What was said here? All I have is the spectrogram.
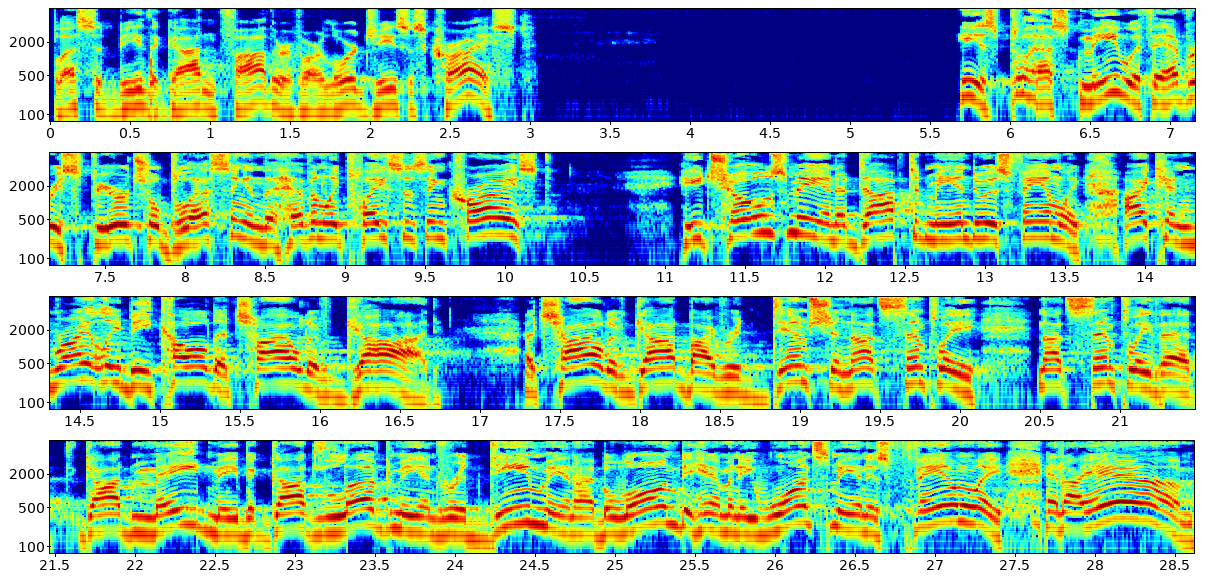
Blessed be the God and Father of our Lord Jesus Christ he has blessed me with every spiritual blessing in the heavenly places in Christ. He chose me and adopted me into his family. I can rightly be called a child of God. A child of God by redemption, not simply, not simply that God made me, but God loved me and redeemed me and I belong to him and he wants me in his family and I am.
